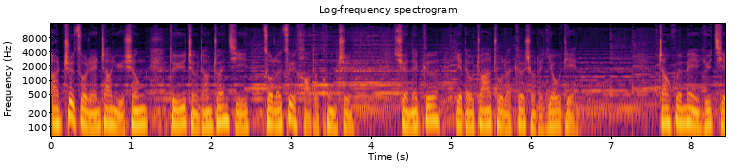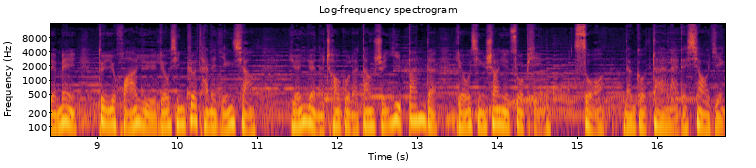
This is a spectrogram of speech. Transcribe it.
而制作人张雨生对于整张专辑做了最好的控制，选的歌也都抓住了歌手的优点。张惠妹与姐妹对于华语流行歌坛的影响，远远的超过了当时一般的流行商业作品所能够带来的效应。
